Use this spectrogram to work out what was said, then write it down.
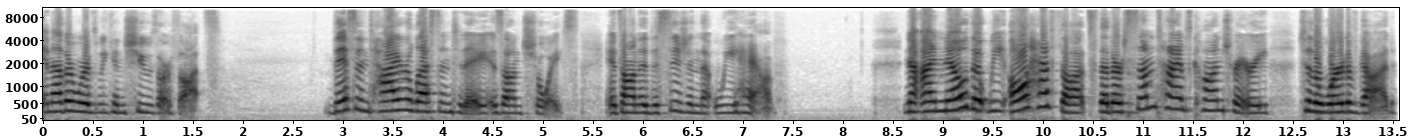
In other words, we can choose our thoughts. This entire lesson today is on choice, it's on a decision that we have. Now, I know that we all have thoughts that are sometimes contrary to the Word of God,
